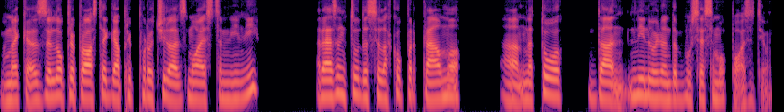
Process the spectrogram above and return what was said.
rekel, zelo preprostega priporočila z moje strani ni, razen to, da se lahko pripravimo um, na to, da ni nujno, da bo vse samo pozitivno.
